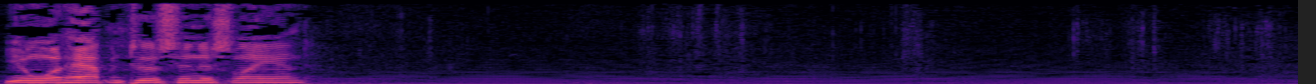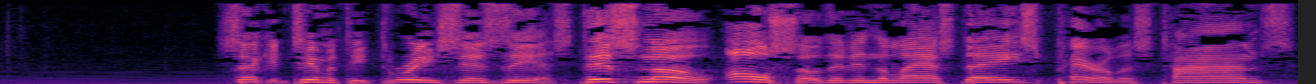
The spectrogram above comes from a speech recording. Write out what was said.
You know what happened to us in this land? 2 Timothy 3 says this, This know also that in the last days perilous times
